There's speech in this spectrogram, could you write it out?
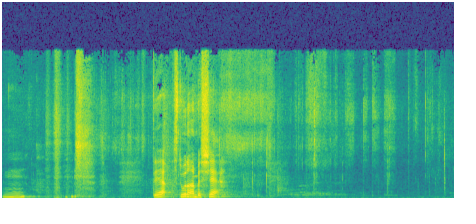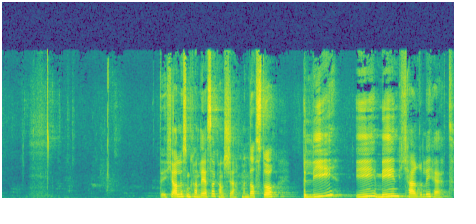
mm. Der sto det en beskjed. Det er ikke alle som kan lese, kanskje, men der står 'Bli i min kjærlighet'.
